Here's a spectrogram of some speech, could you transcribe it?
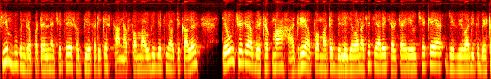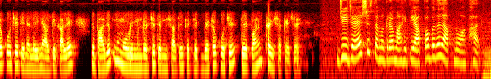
સીએમ ભૂપેન્દ્ર પટેલને છે તે સભ્ય તરીકે સ્થાન આપવામાં આવ્યું છે. જેથી આવતીકાલે તેઓ છે તે આ બેઠકમાં હાજરી આપવા માટે દિલ્હી જવાના છે. ત્યારે ચર્ચાઈ રહ્યું છે કે જે વિવાદિત બેઠકો છે તેને લઈને આવતીકાલે જે ભાજપનું મોવડી મંડળ છે તેમની સાથે કેટલીક બેઠકો છે તે પણ થઈ શકે છે. જી જયેશ, સમગ્ર માહિતી આપવા બદલ આપનો આભાર.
